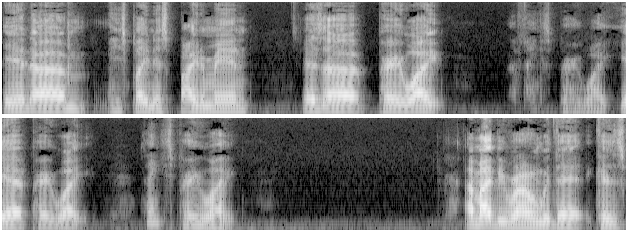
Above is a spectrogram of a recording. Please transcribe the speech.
in, um, he's playing in Spider Man as uh Perry White. I think it's Perry White. Yeah, Perry White. I think it's Perry White. I might be wrong with that because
